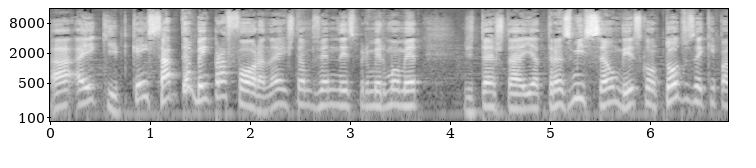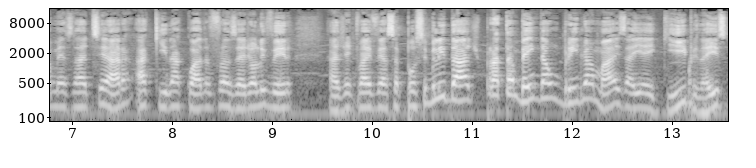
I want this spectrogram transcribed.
a, a equipe. Quem sabe também para fora, né? Estamos vendo nesse primeiro momento de testar aí a transmissão mesmo com todos os equipamentos da Rádio Seara aqui na quadra Franzé de Oliveira. A gente vai ver essa possibilidade para também dar um brilho a mais aí à equipe, não é isso?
